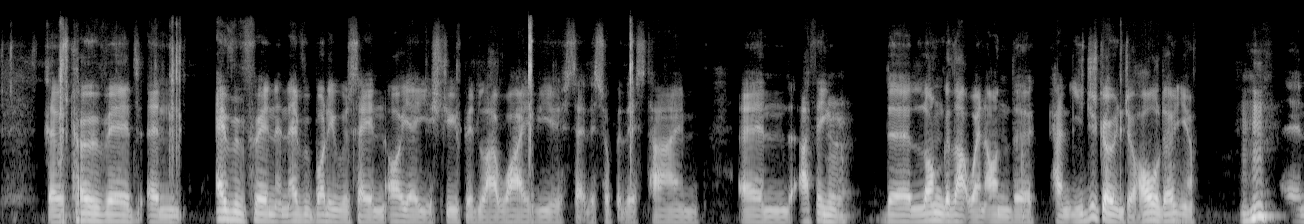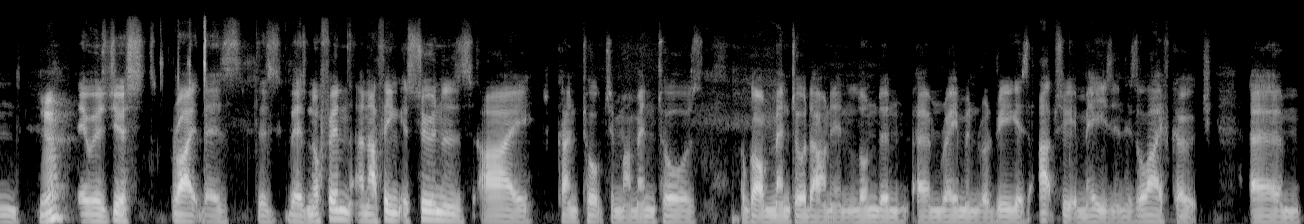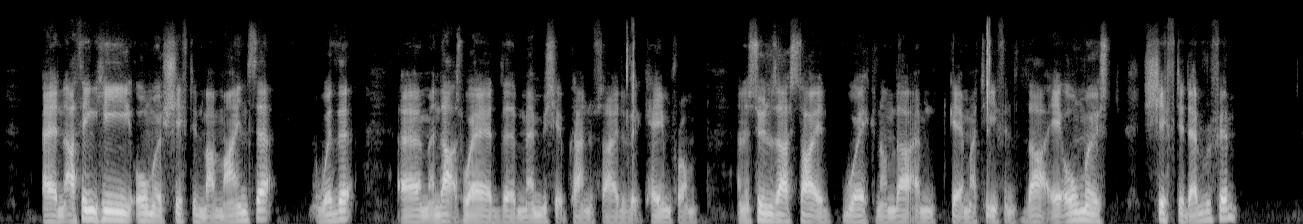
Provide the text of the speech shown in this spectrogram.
there was COVID and everything, and everybody was saying, oh yeah, you're stupid. Like, why have you set this up at this time? And I think Yeah. the longer that went on, the kind you just go into a hole, don't you? Hmm And Yeah. it was just right there's there's there's nothing. And i think as soon as i kind of talked to my mentors i've got a mentor down in london um, raymond rodriguez absolutely amazing he's a life coach. Um, and i think he almost shifted my mindset with it. Um, and that's where the membership kind of side of it came from. And as soon as i started working on that and getting my teeth into that it almost shifted everything.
